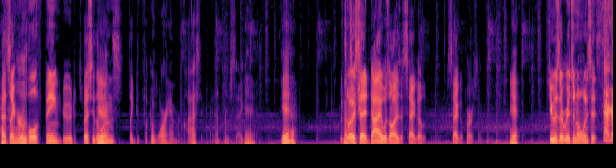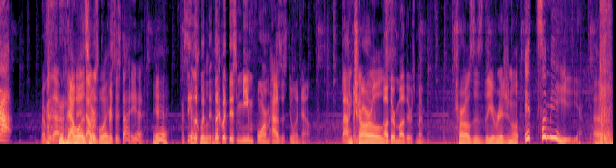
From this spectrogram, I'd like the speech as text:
That's like her whole thing, dude. Especially the Yeah. ones like the fucking Warhammer Classic, man, from Sega. Yeah. Yeah. That's, what I said. Di was always a Sega, Sega person. Yeah. She was the original when it said Sega. Remember that? That That was her was voice. Princess Di. Yeah. Yeah. And see, look what Absolutely. look what this meme form has us doing now. Laughing my Charles- other mothers, member. Charles is the original. It's a me. Uh,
